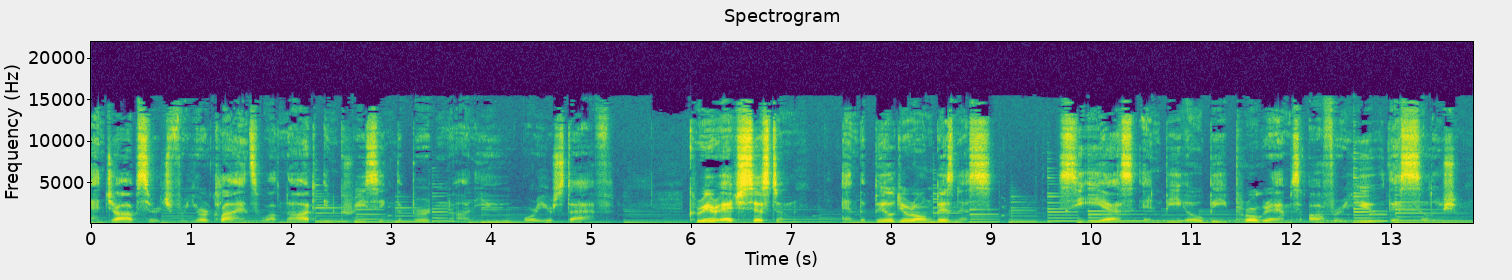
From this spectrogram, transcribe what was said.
and job search for your clients while not increasing the burden on you or your staff? Career Edge System and the Build Your Own Business CES and BOB programs offer you this solution.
